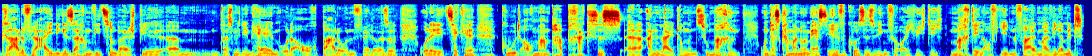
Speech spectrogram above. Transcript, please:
gerade für einige Sachen, wie zum Beispiel ähm, das mit dem Helm oder auch Badeunfälle oder so, oder die Zecke, gut auch mal ein paar Praxisanleitungen zu machen. Und das kann man nur im Erste-Hilfe-Kurs, deswegen für euch wichtig. Macht den auf jeden Fall mal wieder mit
